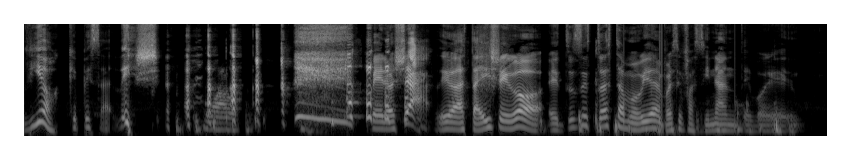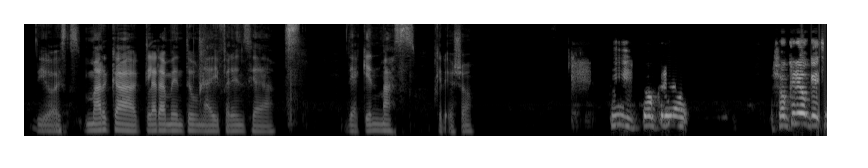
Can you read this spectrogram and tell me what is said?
Dios, qué pesadilla. Wow. Pero ya, digo, hasta ahí llegó. Entonces toda esta movida me parece fascinante, porque, digo, es- marca claramente una diferencia de a quién más, creo yo. Sí, yo creo, yo creo que sí.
